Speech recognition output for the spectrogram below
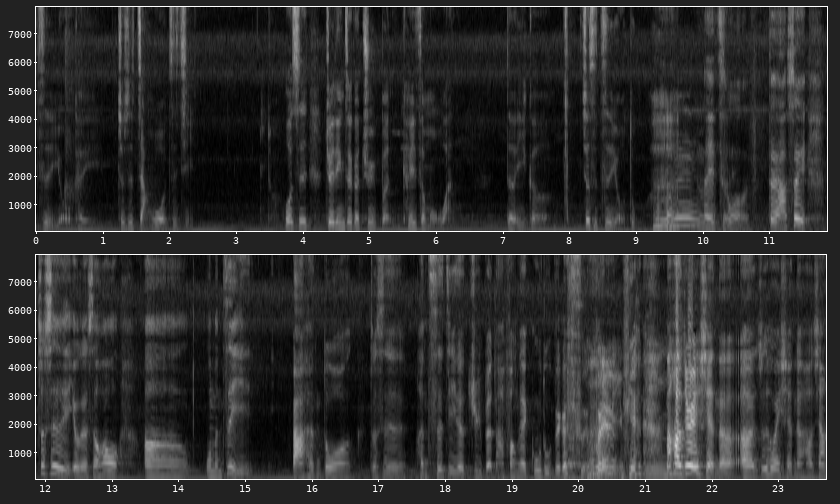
自由，可以就是掌握自己，或者是决定这个剧本可以怎么玩的一个，就是自由度。嗯 没错，对啊，所以就是有的时候，呃，我们自己把很多就是很刺激的剧本啊放在“孤独”这个词汇里面，然后就会显得呃，就是会显得好像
